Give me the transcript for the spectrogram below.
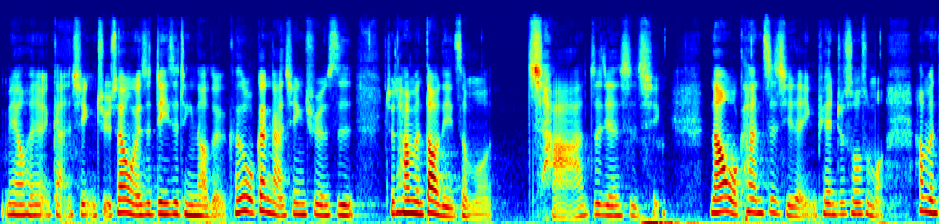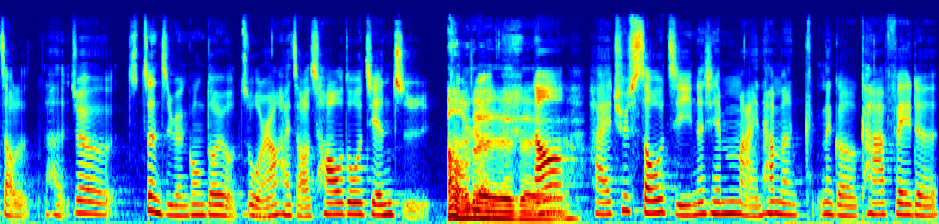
没有很感兴趣，虽然我也是第一次听到这个，可是我更感兴趣的是，就他们到底怎么查这件事情。然后我看志奇的影片，就说什么他们找了很就正职员工都有做，然后还找了超多兼职哦，对对对，然后还去收集那些买他们那个咖啡的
